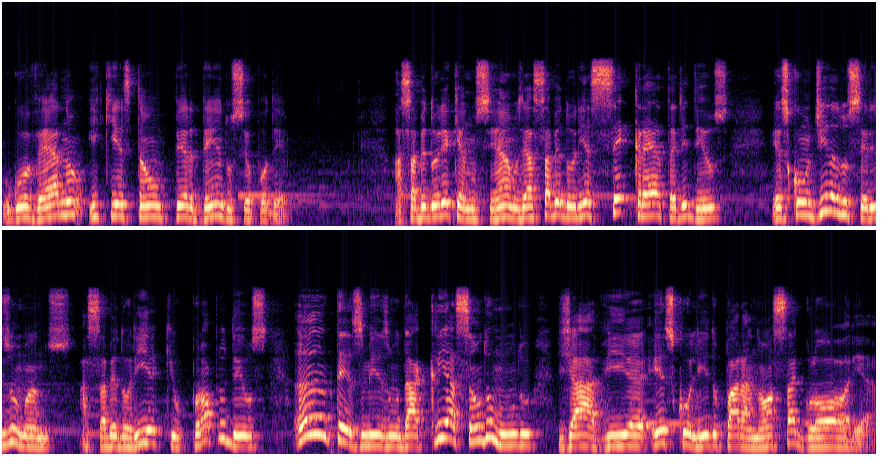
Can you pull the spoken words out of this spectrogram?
o governam e que estão perdendo o seu poder. A sabedoria que anunciamos é a sabedoria secreta de Deus, escondida dos seres humanos, a sabedoria que o próprio Deus, antes mesmo da criação do mundo, já havia escolhido para a nossa glória.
